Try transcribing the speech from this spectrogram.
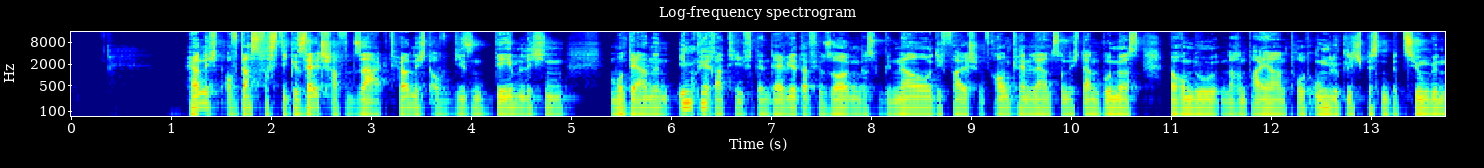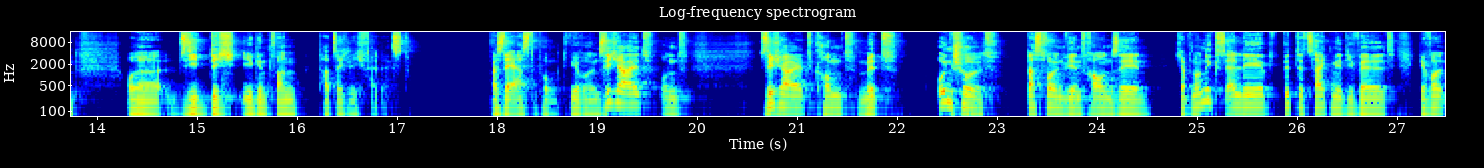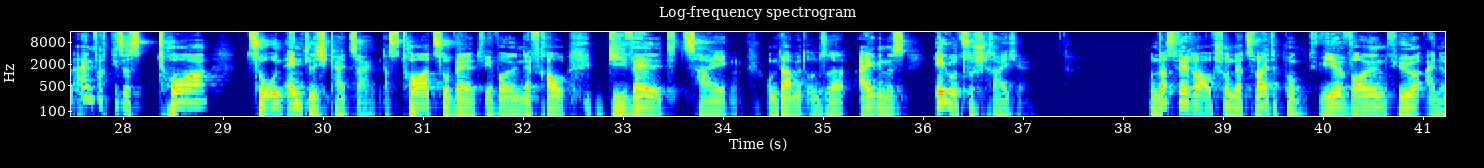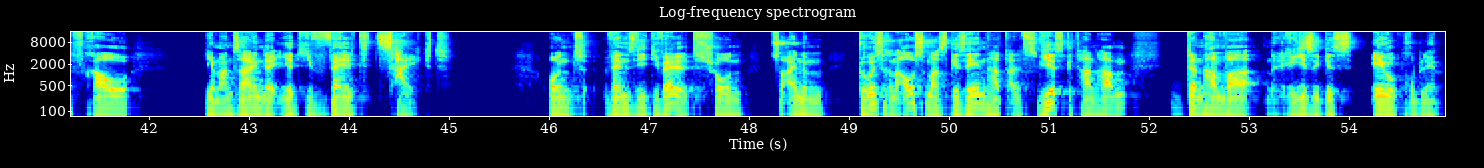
Hör nicht auf das, was die Gesellschaft sagt. Hör nicht auf diesen dämlichen, modernen Imperativ, denn der wird dafür sorgen, dass du genau die falschen Frauen kennenlernst und dich dann wunderst, warum du nach ein paar Jahren tot unglücklich bist in Beziehungen oder sie dich irgendwann tatsächlich verlässt. Ist der erste Punkt. Wir wollen Sicherheit und Sicherheit kommt mit Unschuld. Das wollen wir in Frauen sehen. Ich habe noch nichts erlebt, bitte zeig mir die Welt. Wir wollen einfach dieses Tor zur Unendlichkeit sein, das Tor zur Welt. Wir wollen der Frau die Welt zeigen, um damit unser eigenes Ego zu streicheln. Und das wäre auch schon der zweite Punkt. Wir wollen für eine Frau jemand sein, der ihr die Welt zeigt. Und wenn sie die Welt schon zu einem größeren Ausmaß gesehen hat, als wir es getan haben, dann haben wir ein riesiges Ego-Problem.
